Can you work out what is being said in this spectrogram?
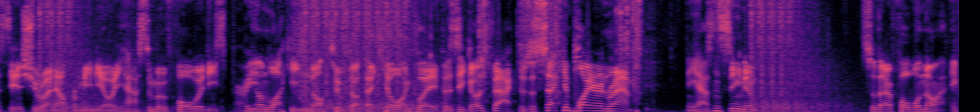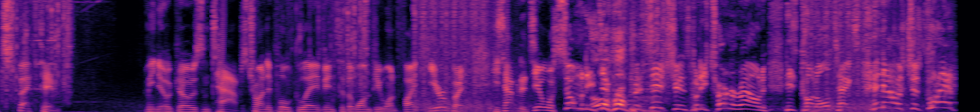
That's the issue right now for Mino. He has to move forward. He's very unlucky not to have got that kill on Glaive. But as he goes back, there's a second player in ramp. He hasn't seen him. So therefore, will not expect him. Mino goes and taps, trying to pull Glaive into the 1v1 fight here, but he's having to deal with so many oh. different positions, but he turned around, he's caught Ultex, and now it's just Glaive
